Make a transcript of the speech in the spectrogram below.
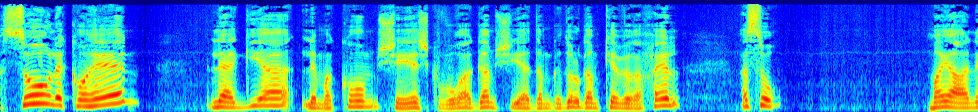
אסור לכהן להגיע למקום שיש קבורה, גם שיהיה אדם גדול, גם קבר רחל, אסור. מה יענה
